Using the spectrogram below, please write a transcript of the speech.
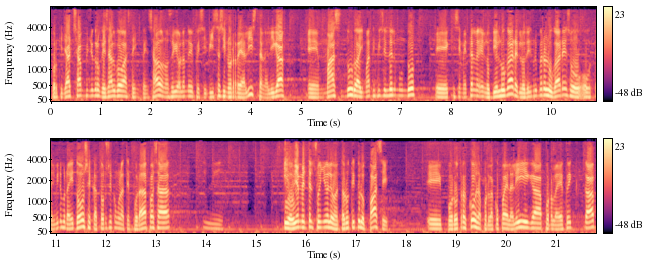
porque ya Champions yo creo que es algo hasta impensado, no estoy hablando de pesimista, sino realista en la liga eh, más dura y más difícil del mundo. Eh, que se metan en los 10 lugares, los 10 primeros lugares o, o termine por ahí 12, 14 como la temporada pasada. Mm, y obviamente el sueño de levantar un título pase eh, por otras cosas, por la Copa de la Liga, por la FA Cup,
